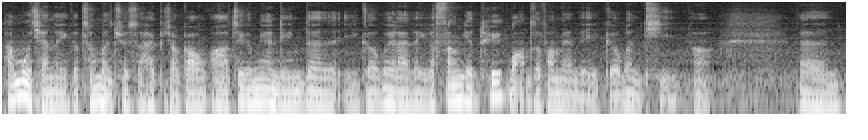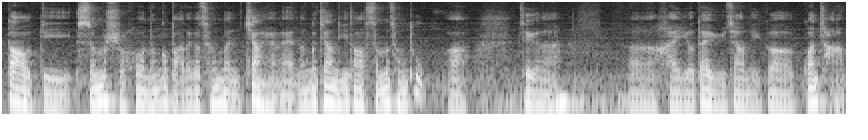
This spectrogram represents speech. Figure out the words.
它目前的一个成本确实还比较高啊。这个面临的一个未来的一个商业推广这方面的一个问题啊，嗯，到底什么时候能够把这个成本降下来，能够降低到什么程度啊？这个呢？还有待于这样的一个观察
